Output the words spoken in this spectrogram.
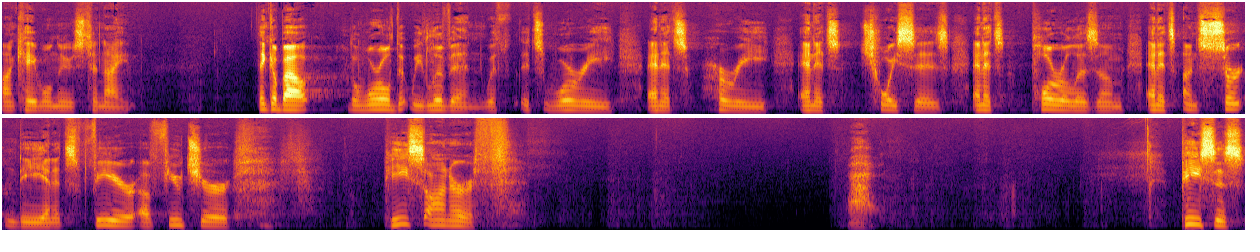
on cable news tonight. Think about the world that we live in with its worry and its hurry and its choices and its pluralism and its uncertainty and its fear of future. Peace on earth Wow. Peace is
